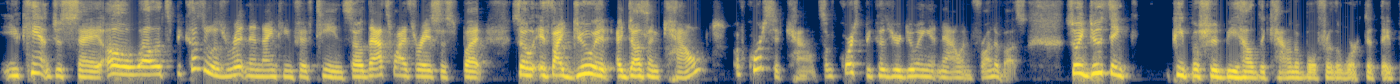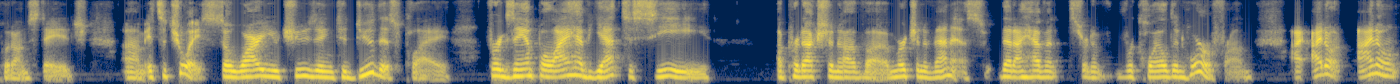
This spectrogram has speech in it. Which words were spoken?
you can't just say oh well it's because it was written in 1915 so that's why it's racist. But so if i do it it doesn't count? Of course it counts. Of course because you're doing it now in front of us. So i do think people should be held accountable for the work that they put on stage. Um, it's a choice. So, why are you choosing to do this play? For example, I have yet to see a production of uh, Merchant of Venice that I haven't sort of recoiled in horror from. I, I don't, I don't,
